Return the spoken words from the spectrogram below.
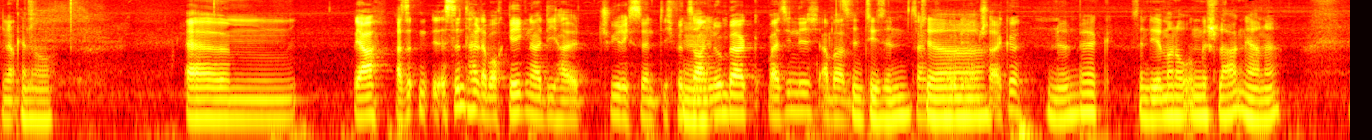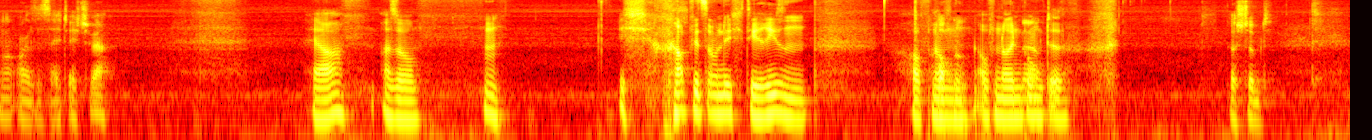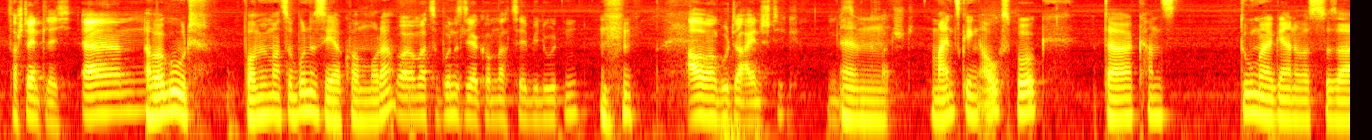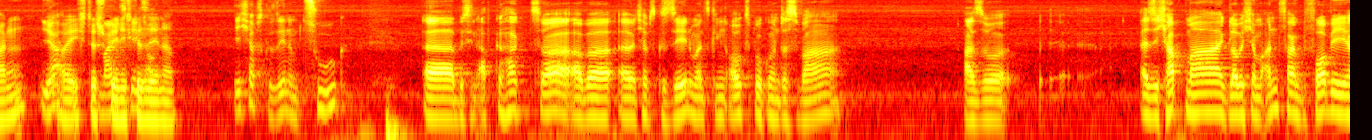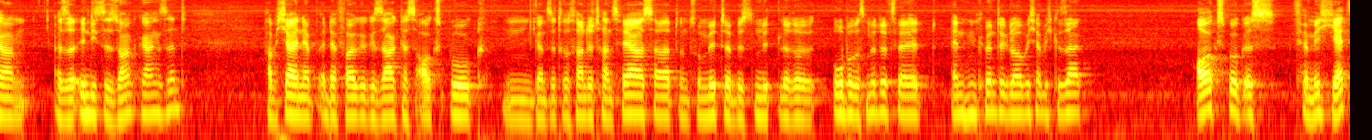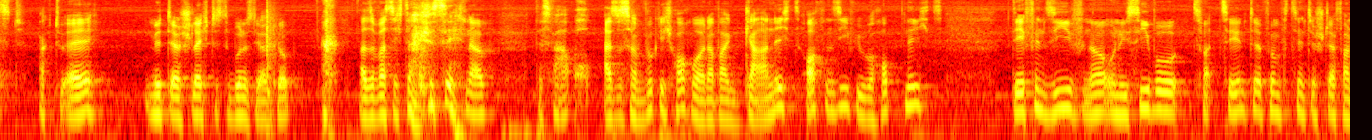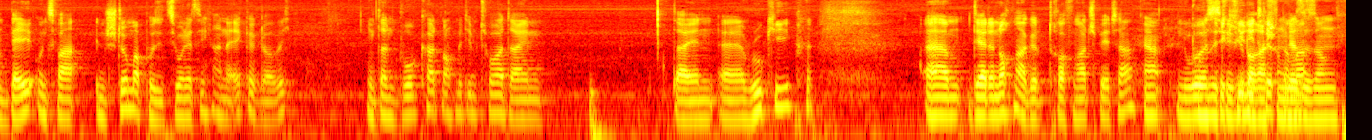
ja. Genau. Ähm, ja, also es sind halt aber auch Gegner, die halt schwierig sind. Ich würde mhm. sagen, Nürnberg, weiß ich nicht, aber sind, die sind ja Schalke. Nürnberg, sind die immer noch ungeschlagen, ja, ne? Ja, aber es ist echt, echt schwer. Ja, also, hm. Ich habe jetzt auch nicht die Riesenhoffnung Hoffnung. auf neun ja. Punkte. Das stimmt. Verständlich. Ähm, aber gut, wollen wir mal zur Bundesliga kommen, oder? Wollen wir mal zur Bundesliga kommen nach zehn Minuten. Aber mal ein guter Einstieg. Ein ähm, Mainz gegen Augsburg, da kannst du mal gerne was zu sagen, Ja, weil ich das Spiel meins nicht gesehen habe. Ich habe es gesehen im Zug. Äh, bisschen abgehackt zwar, aber äh, ich habe es gesehen, es gegen Augsburg und das war. Also. äh, Also, ich habe mal, glaube ich, am Anfang, bevor wir also in die Saison gegangen sind, habe ich ja in der, in der Folge gesagt, dass Augsburg mh, ganz interessante Transfers hat und so Mitte bis mittlere, oberes Mittelfeld enden könnte, glaube ich, habe ich gesagt. Augsburg ist für mich jetzt aktuell mit der schlechteste Bundesliga-Club. Also was ich da gesehen habe, das war, also es war wirklich Horror. Da war gar nichts, offensiv überhaupt nichts. Defensiv, ne, Unisivo, 10., 15. Stefan Bell und zwar in Stürmerposition, jetzt nicht nach einer Ecke, glaube ich. Und dann Burkhardt noch mit dem Tor, dein, dein äh, Rookie, ähm, der dann nochmal getroffen hat später. Ja, Nur trifft Überraschung der. Saison.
